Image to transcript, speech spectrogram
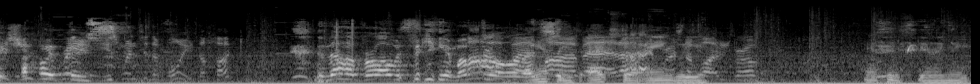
You, oh, went just went to the void. The fuck? Nah, bro, I was thinking him up through all that Anthony's shit. extra angry. button. Anthony's killing me.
